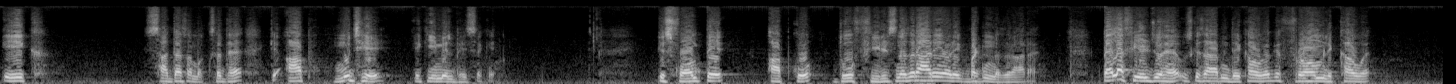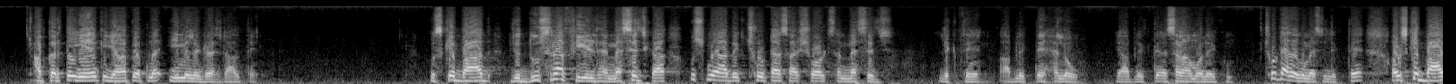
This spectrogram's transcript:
ایک سادہ سا مقصد ہے کہ آپ مجھے ایک ای میل بھیج سکیں۔ اس فارم پہ آپ کو دو فیلڈز نظر آ رہے ہیں اور ایک بٹن نظر آ رہا ہے۔ پہلا فیلڈ جو ہے، اس کے ساتھ آپ نے دیکھا ہوگا کہ فرام لکھا ہوا ہے۔ آپ کرتے یہ ہیں کہ یہاں پہ اپنا ای میل ایڈریس ڈالتے ہیں۔ اس کے بعد جو دوسرا فیلڈ ہے میسج کا، اس میں آپ ایک چھوٹا سا شارٹ سا میسج لکھتے ہیں۔ آپ لکھتے ہیں ہیلو یا آپ لکھتے ہیں السلام علیکم۔ چھوٹا سا میسج لکھتے ہیں۔ اور اس کے بعد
